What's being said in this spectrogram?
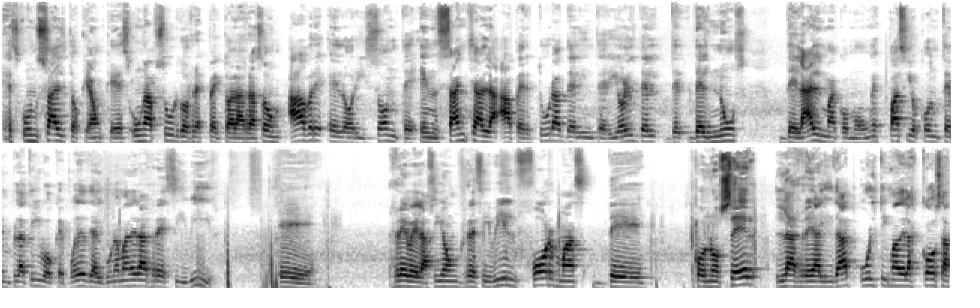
es un salto que aunque es un absurdo respecto a la razón, abre el horizonte, ensancha la apertura del interior del, del nus del alma como un espacio contemplativo que puede de alguna manera recibir eh, revelación, recibir formas de conocer la realidad última de las cosas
